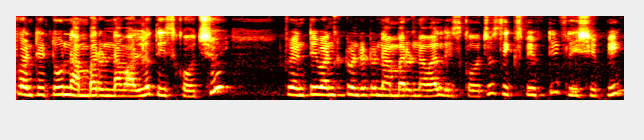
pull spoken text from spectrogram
twenty two number ఉన్న వాళ్ళు తీసుకోవచ్చు. Twenty one to twenty two number ఉన్న వాళ్ళు తీసుకోవచ్చు. Six fifty free shipping.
